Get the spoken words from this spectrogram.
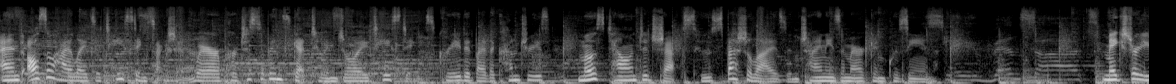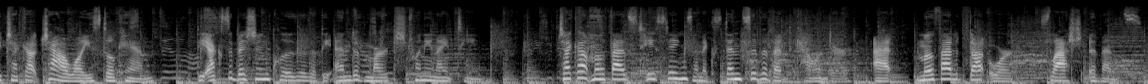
and also highlights a tasting section where participants get to enjoy tastings created by the country's most talented chefs who specialize in Chinese American cuisine. Make sure you check out Chow while you still can. The exhibition closes at the end of March 2019. Check out MoFad's tastings and extensive event calendar at mofad.org/events.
